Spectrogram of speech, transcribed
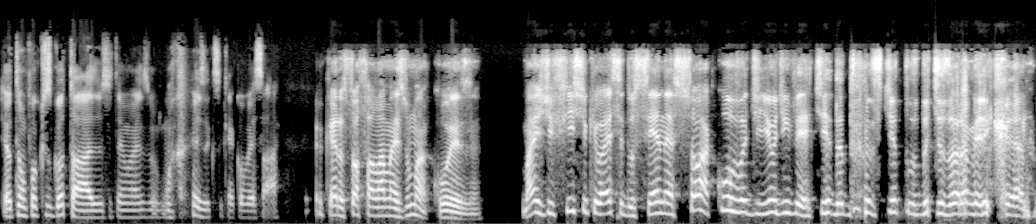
eu tô um pouco esgotado. Você tem mais alguma coisa que você quer conversar? Eu quero só falar mais uma coisa. Mais difícil que o S do Senna é só a curva de yield invertida dos títulos do Tesouro Americano.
